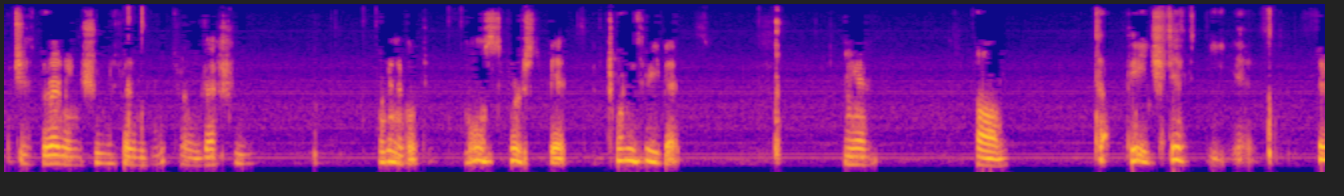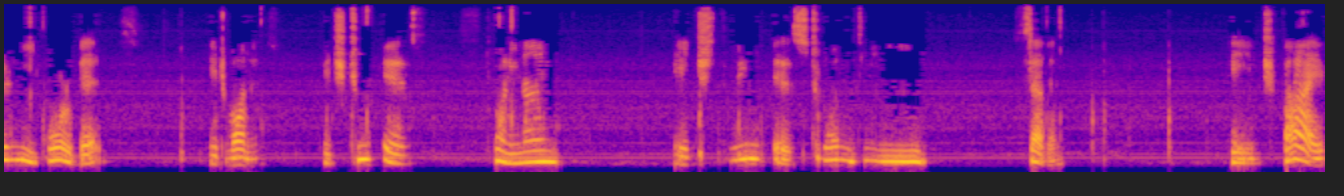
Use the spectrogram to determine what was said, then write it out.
which is the Red Wing shoes, Red Wing boots, Red Wing dress shoes. We're gonna go to most first bids, 23 bids. And, um, page 50 is 34 bits. Page 1 is. Page 2 is 29. Page 3 is 27. Page 5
